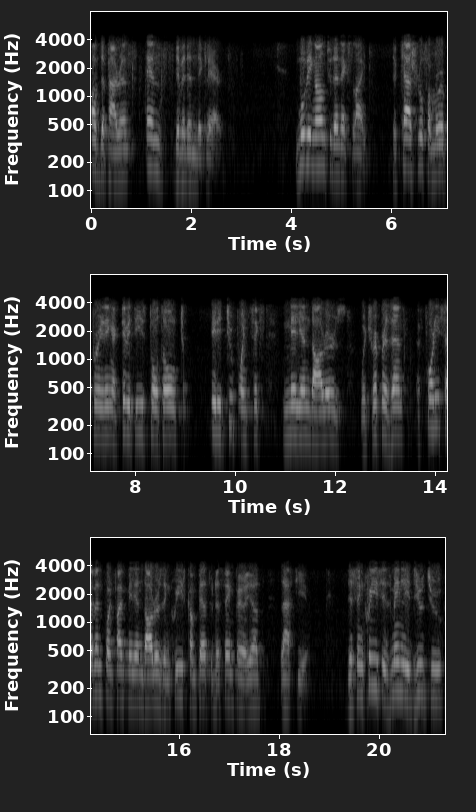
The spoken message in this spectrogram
of the parent and dividend declared. Moving on to the next slide. The cash flow from operating activities totaled $82.6 million, which represents a $47.5 million increase compared to the same period last year. This increase is mainly due to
